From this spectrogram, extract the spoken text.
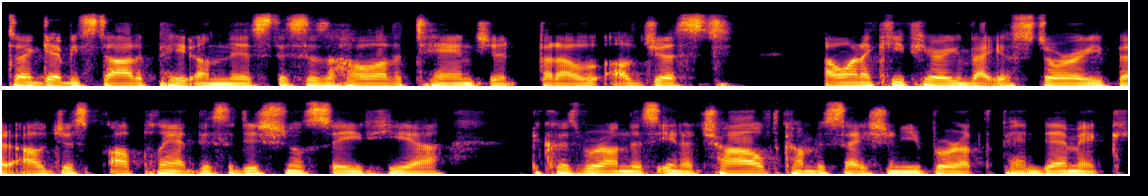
Don't get me started, Pete, on this. This is a whole other tangent, but I'll, I'll just, I want to keep hearing about your story, but I'll just, I'll plant this additional seed here because we're on this inner child conversation. You brought up the pandemic.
